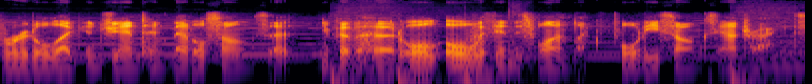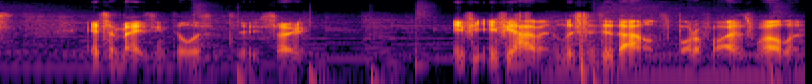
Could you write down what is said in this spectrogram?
brutal like djent and metal songs that you've ever heard, all all within this one like 40 song soundtrack. It's it's amazing to listen to. So if you, if you haven't, listen to that on Spotify as well, and,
